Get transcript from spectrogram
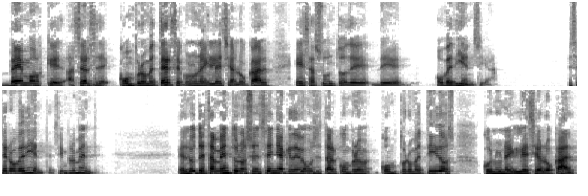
vemos que hacerse, comprometerse con una iglesia local es asunto de, obediencia. Es ser obediente, simplemente. El Nuevo Testamento nos enseña que debemos estar comprometidos con una iglesia local.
